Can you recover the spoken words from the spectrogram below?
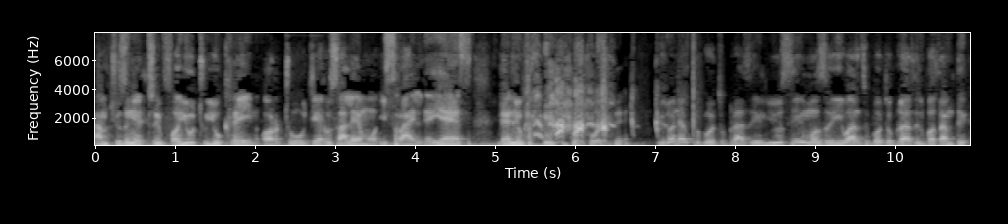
I'm choosing a trip for you to Ukraine or to Jerusalem or Israel. There. Yes, then you can go there. You don't have to go to Brazil. You see, Moses, he wants to go to Brazil for something.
